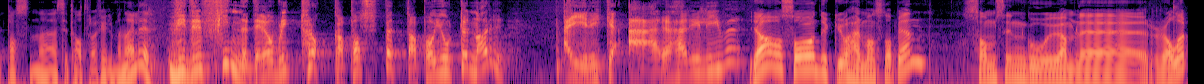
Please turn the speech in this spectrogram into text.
et passende sitat fra filmen, eller? Vil dere finne dere å bli tråkka på, spytta på, gjort til narr? Eier ikke ære her i livet? Ja, og så dukker jo Hermansen opp igjen, som sin gode gamle rolle.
